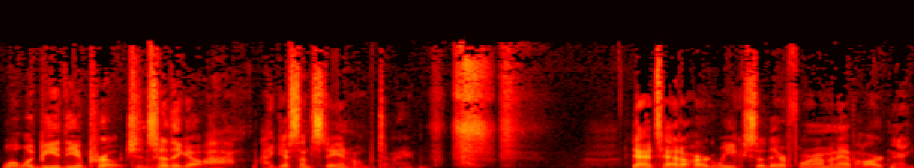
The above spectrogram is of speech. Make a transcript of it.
What would be the approach? And so they go, oh, I guess I'm staying home tonight. Dad's had a hard week, so therefore I'm going to have a hard night.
